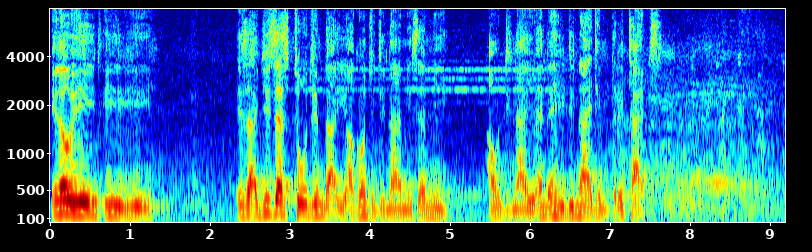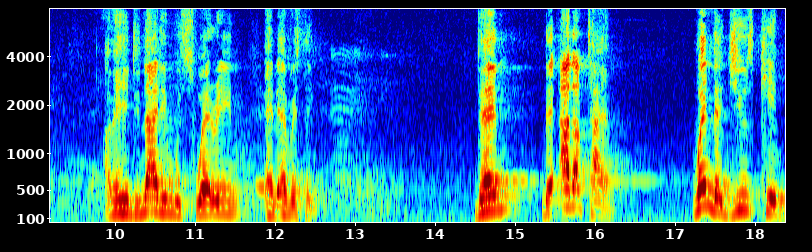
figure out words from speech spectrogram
You know, he, he, he it's like Jesus told him that you are going to deny me. He said, Me, I won't deny you. And then he denied him three times. I mean, he denied him with swearing and everything. Then, the other time, when the Jews came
